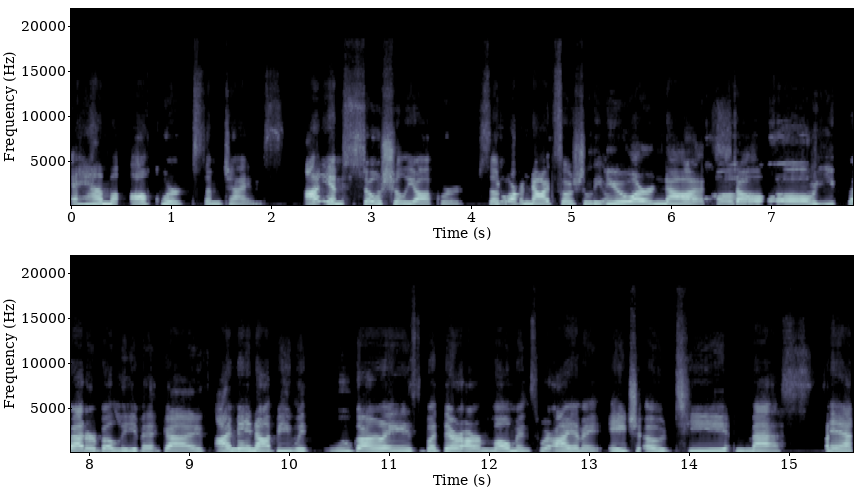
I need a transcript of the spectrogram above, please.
am awkward sometimes. I am socially awkward. So you are not socially. Awkward. You are not. Stop. Oh, you better believe it, guys. I may not be with you guys, but there are moments where I am a HOT mess. And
